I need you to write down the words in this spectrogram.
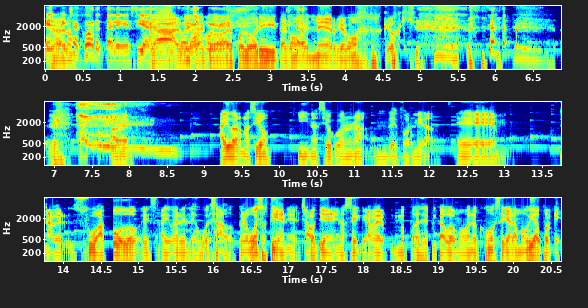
El Claro. mecha corta, le decían Claro, tipo, mecha ¿no? Porque- corta, polvorita, como el nervio, como lo que vos quieras. A ver, Ivar nació y nació con una deformidad. Eh, a ver, su apodo es Ivar el deshuesado, pero huesos tiene, el chavo tiene, no sé, a ver, ¿me podés explicar vos más o menos cómo sería la movida? Porque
